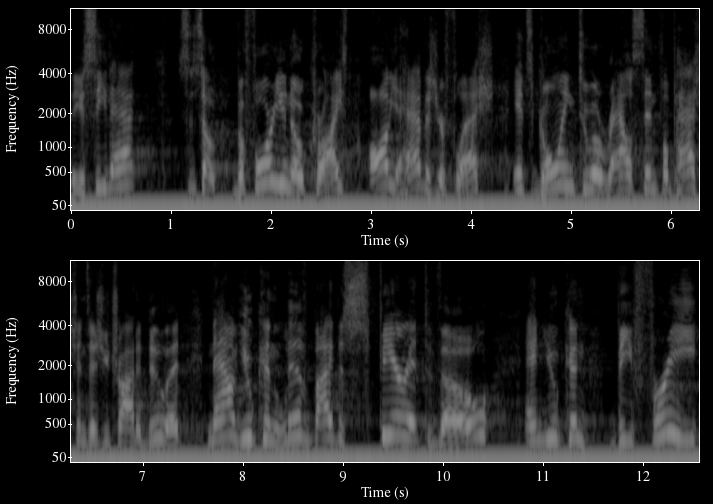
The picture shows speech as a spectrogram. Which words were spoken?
Do you see that? So, before you know Christ, all you have is your flesh. It's going to arouse sinful passions as you try to do it. Now you can live by the Spirit, though, and you can be free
